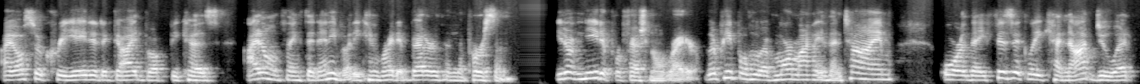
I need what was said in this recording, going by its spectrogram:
I also created a guidebook because I don't think that anybody can write it better than the person You don't need a professional writer. There are people who have more money than time, or they physically cannot do it,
